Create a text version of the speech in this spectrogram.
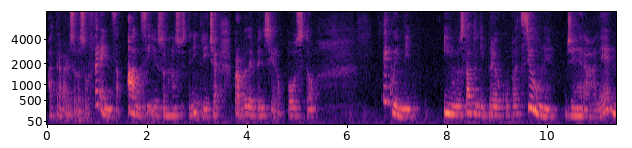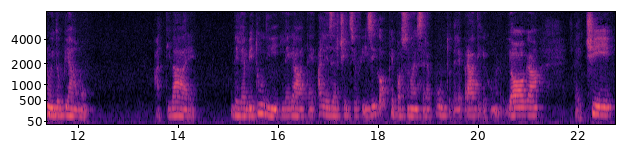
attraverso la sofferenza. Anzi, io sono una sostenitrice proprio del pensiero opposto. E quindi, in uno stato di preoccupazione generale, noi dobbiamo attivare delle abitudini legate all'esercizio fisico, che possono essere appunto delle pratiche come lo yoga, Tai Chi,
